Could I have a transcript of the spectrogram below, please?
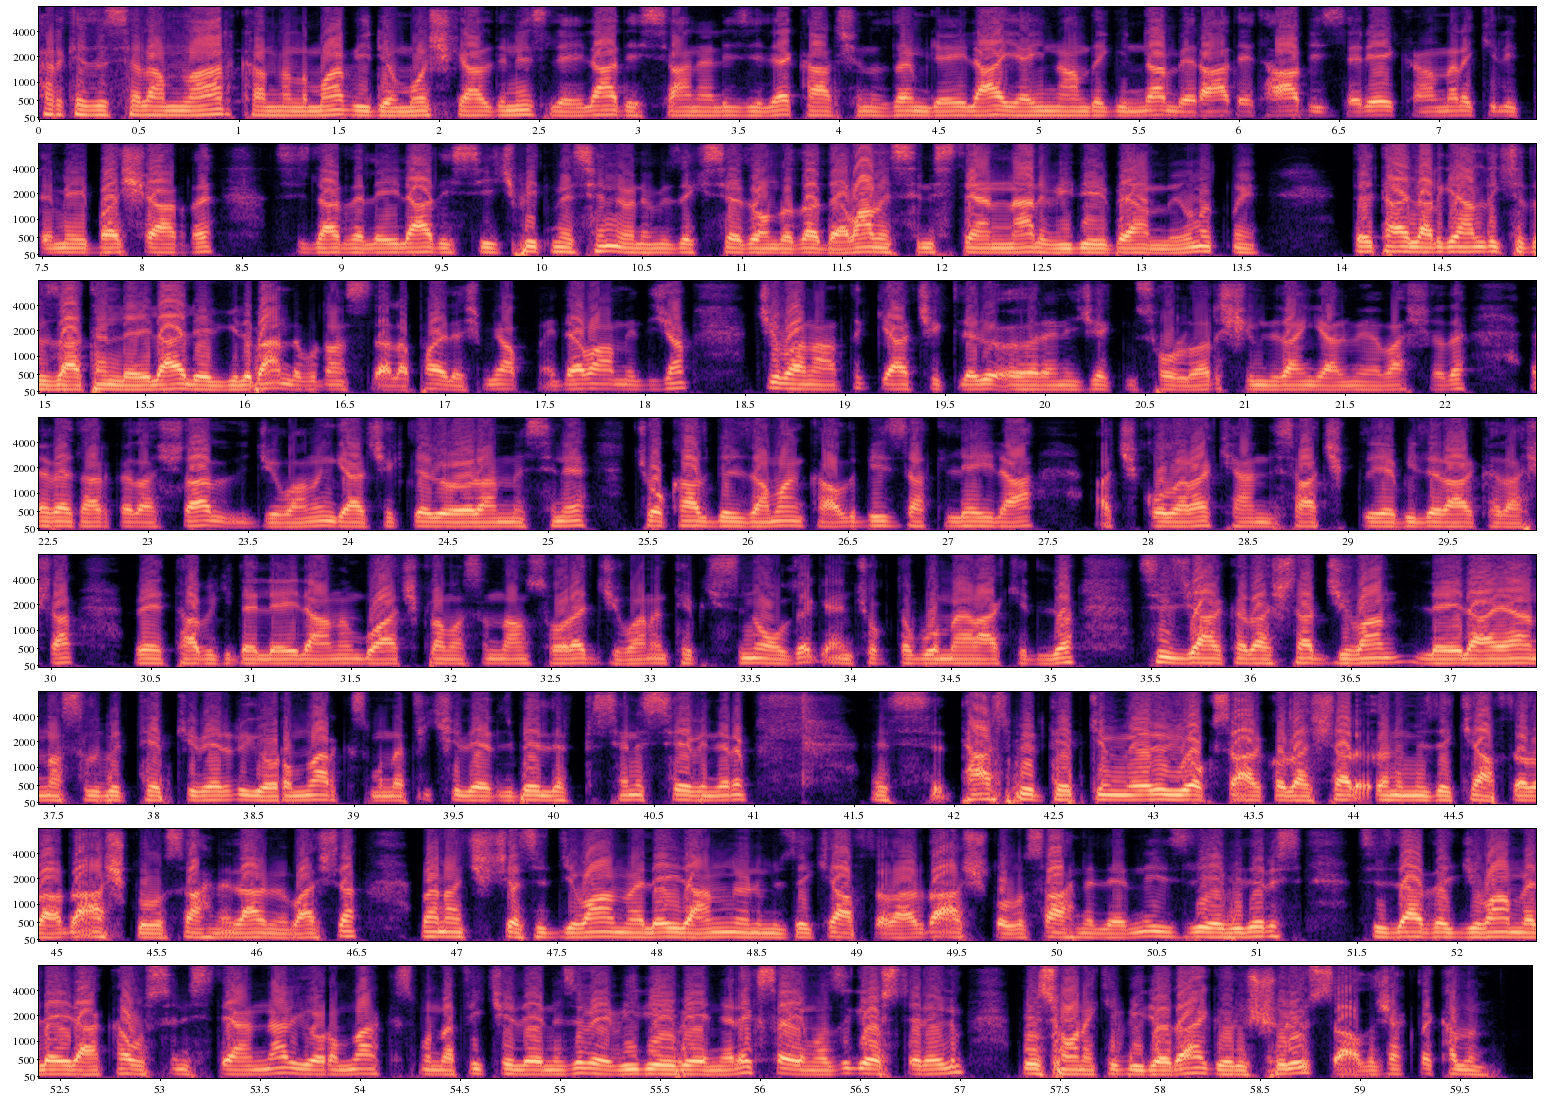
Herkese selamlar. Kanalıma, videoma hoş geldiniz. Leyla dizisi analiziyle karşınızdayım. Leyla yayınlandığı günden beri adeta bizleri ekranlara kilitlemeyi başardı. Sizler de Leyla dizisi hiç bitmesin. Önümüzdeki sezonda da devam etsin isteyenler videoyu beğenmeyi unutmayın. Detaylar geldikçe de zaten Leyla ile ilgili ben de buradan sizlerle paylaşım yapmaya devam edeceğim. Civan artık gerçekleri öğrenecek mi soruları şimdiden gelmeye başladı. Evet arkadaşlar Civan'ın gerçekleri öğrenmesine çok az bir zaman kaldı. Bizzat Leyla açık olarak kendisi açıklayabilir arkadaşlar. Ve tabii ki de Leyla'nın bu açıklamasından sonra Civan'ın tepkisi ne olacak? En çok da bu merak ediliyor. Sizce arkadaşlar Civan Leyla'ya nasıl bir tepki verir? Yorumlar kısmında fikirlerinizi belirtirseniz sevinirim. E, Ters bir tepkim verir yoksa arkadaşlar önümüzdeki haftalarda aşk dolu sahneler mi başlar? Ben açıkçası Civan ve Leyla'nın önümüzdeki haftalarda aşk dolu sahnelerini izleyebiliriz. Sizler de Civan ve Leyla kavuşsun isteyenler yorumlar kısmında fikirlerinizi ve videoyu beğenerek sayımızı gösterelim. Bir sonraki videoda görüşürüz. Sağlıcakla kalın.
